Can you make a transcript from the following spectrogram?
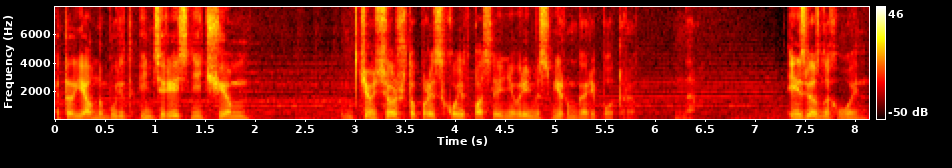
Это явно будет интереснее, чем, чем все, что происходит в последнее время с миром Гарри Поттера. Да. И Звездных войн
